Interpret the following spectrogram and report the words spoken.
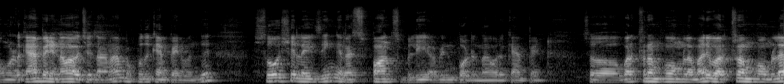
அவங்களோட கேம்பெயின் என்னவா வச்சுருந்தாங்கன்னா இப்போ புது கேம்பெயின் வந்து சோஷியலைசிங் ரெஸ்பான்சிபிலி அப்படின்னு போட்டிருந்தாங்க ஒரு கேம்பெயின் ஸோ ஒர்க் ஃப்ரம் ஹோமில் மாதிரி ஒர்க் ஃப்ரம் ஹோமில்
